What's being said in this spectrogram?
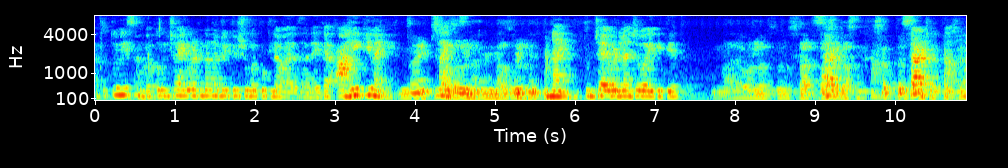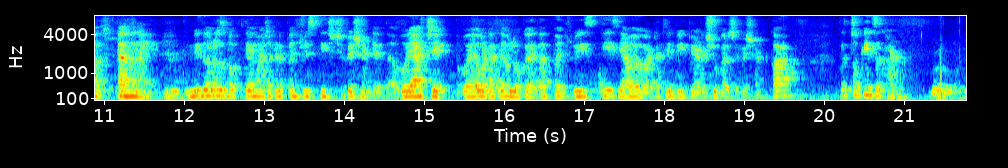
आता तुम्ही सांगा तुमच्या आई वडिलांना बीपी शुगर कुठल्या वयात झालंय? काय आहे की नाही? नाही. नाही. अजून नाही. अजून नाही. नाही. तुमच्या आई वडिलांचे वय किती आहेत? माझ्या वडिलांचं साठ साठ. पासष्ट असेल. हा, सत्तर, साठ पंच्याहत्तर. हा, मग त्यांना नाही. हम्म. मी दररोज बघते माझ्याकडे पंचवीस तीस चे पेशंट येतात वयाचे वयोगटातले लोक येतात पंचवीस तीस या वयोगटातले बीपी आणि शुगरचे पेशंट का? तर चुकीचं खाणं. बरोबर.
